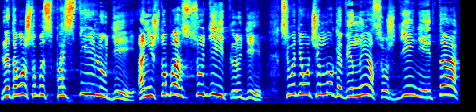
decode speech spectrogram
для того, чтобы спасти людей, а не чтобы осудить людей. Сегодня очень много вины, осуждения и так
